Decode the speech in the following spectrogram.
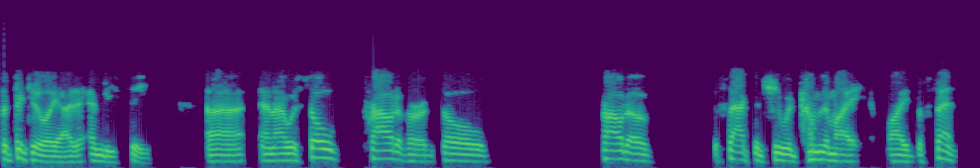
particularly at NBC, uh, and I was so proud of her and so proud of the fact that she would come to my my defense.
